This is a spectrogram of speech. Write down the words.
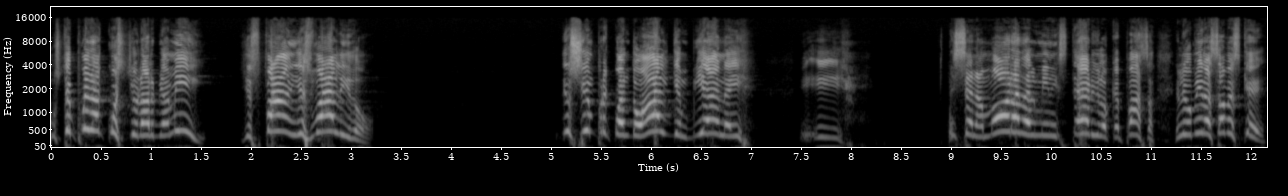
Usted puede cuestionarme a mí. Y es pan y es válido. Yo siempre cuando alguien viene y, se enamora del ministerio y lo que pasa, y le digo, mira, ¿sabes qué?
